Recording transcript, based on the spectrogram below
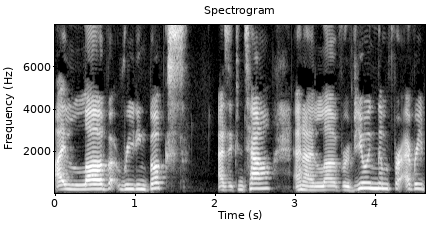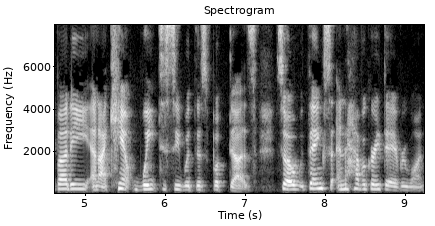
I love reading books, as you can tell, and I love reviewing them for everybody, and I can't wait to see what this book does. So thanks and have a great day, everyone.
